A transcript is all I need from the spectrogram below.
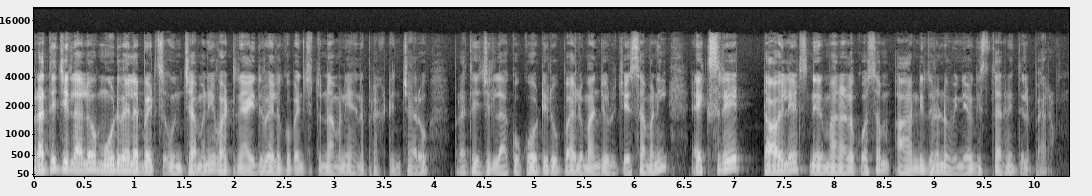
ప్రతి జిల్లాలో మూడు వేల బెడ్స్ ఉంచామని వాటిని ఐదు వేలకు పెంచుతున్నామని ఆయన ప్రకటించారు. ప్రతి జిల్లాకు కోటి రూపాయలు మంజూరు చేశామని ఎక్స్రే టాయిలెట్స్ నిర్మాణాల కోసం ఆ నిధులను వినియోగిస్తారని తెలిపారు.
